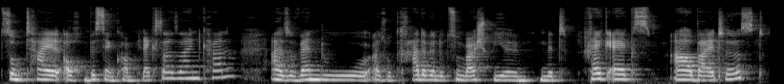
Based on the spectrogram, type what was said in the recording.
zum Teil auch ein bisschen komplexer sein kann. Also wenn du, also gerade wenn du zum Beispiel mit Regex arbeitest,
